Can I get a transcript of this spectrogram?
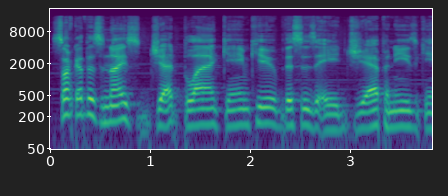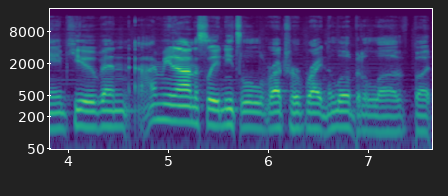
So I've got this nice jet black GameCube. This is a Japanese GameCube, and I mean, honestly, it needs a little retro bright and a little bit of love, but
